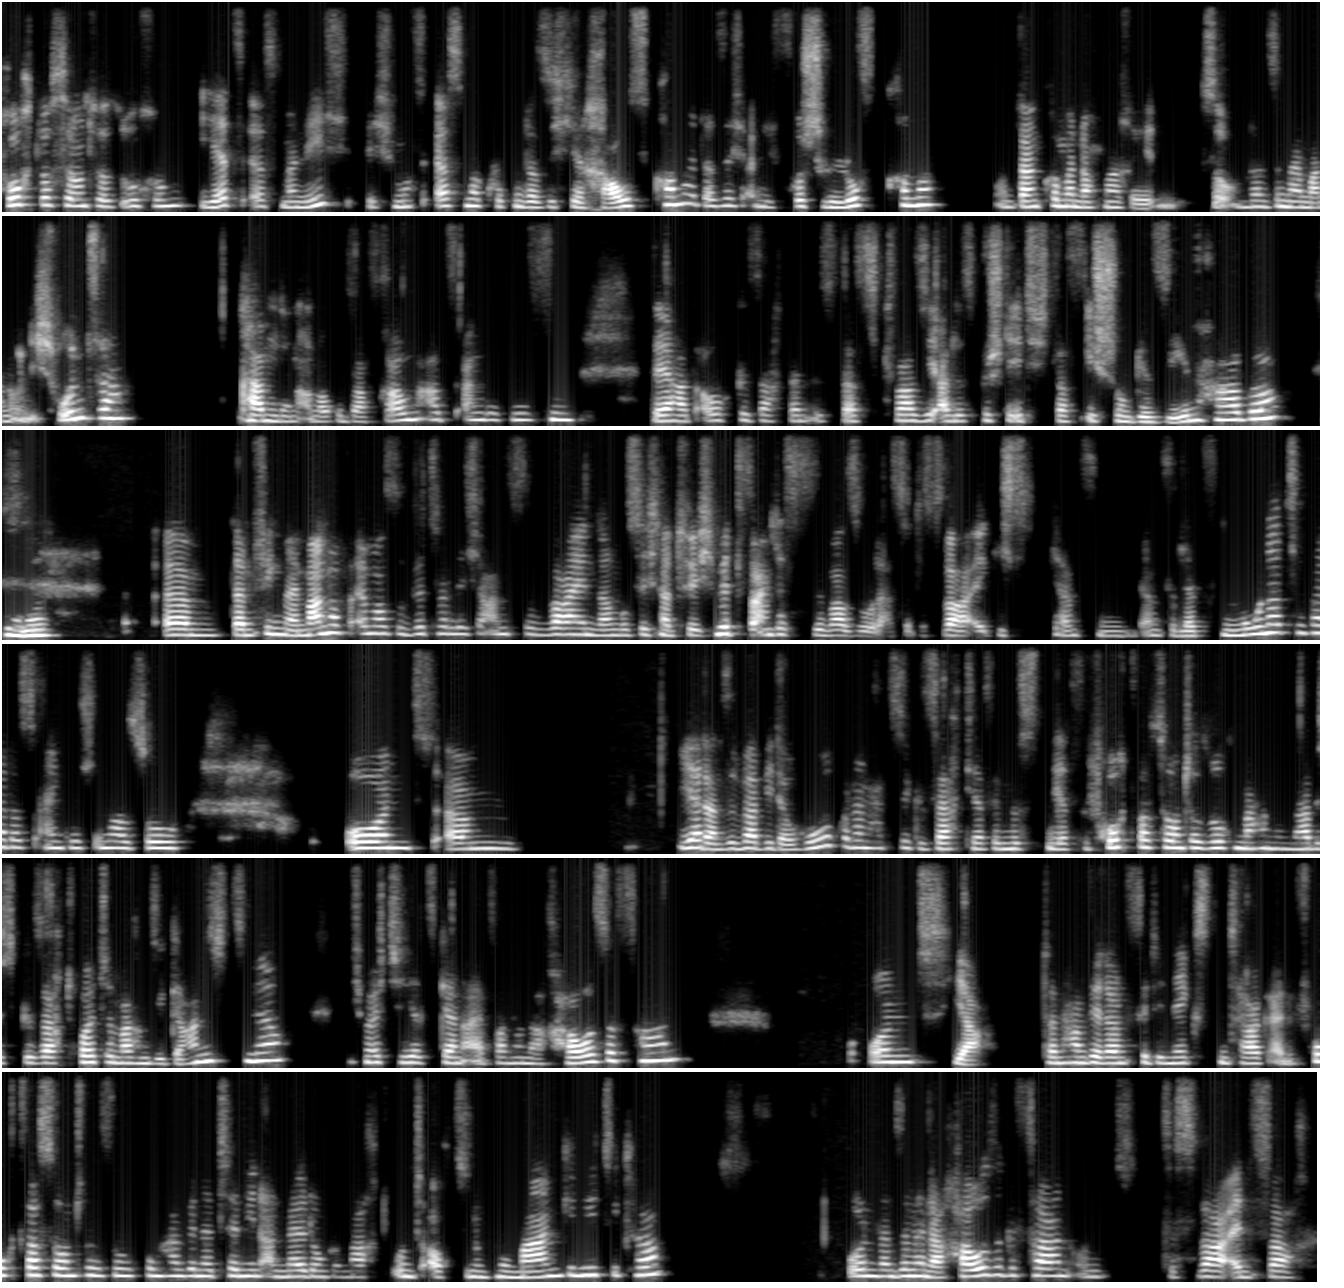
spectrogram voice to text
Fruchtwasseruntersuchung jetzt erstmal nicht. Ich muss erstmal gucken, dass ich hier rauskomme, dass ich an die frische Luft komme und dann können wir nochmal reden. So, und dann sind mein Mann und ich runter, haben dann auch noch unser Frauenarzt angerufen. Der hat auch gesagt, dann ist das quasi alles bestätigt, was ich schon gesehen habe. Mhm. Ähm, dann fing mein Mann auf einmal so bitterlich an zu weinen. Dann muss ich natürlich mitweinen. Das war so, also das war eigentlich die ganzen, ganze letzten Monate war das eigentlich immer so. Und ähm, ja, dann sind wir wieder hoch und dann hat sie gesagt, ja, wir müssten jetzt eine Fruchtwasseruntersuchung machen. Und dann habe ich gesagt, heute machen Sie gar nichts mehr. Ich möchte jetzt gerne einfach nur nach Hause fahren. Und ja, dann haben wir dann für den nächsten Tag eine Fruchtwasseruntersuchung, haben wir eine Terminanmeldung gemacht und auch zu einem Humangenetiker. Und dann sind wir nach Hause gefahren und das war einfach,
